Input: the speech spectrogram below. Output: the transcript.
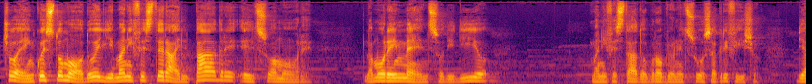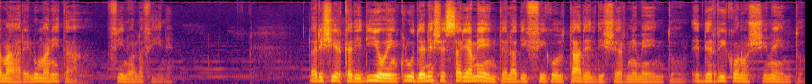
cioè in questo modo egli manifesterà il Padre e il suo amore, l'amore immenso di Dio manifestato proprio nel suo sacrificio di amare l'umanità fino alla fine. La ricerca di Dio include necessariamente la difficoltà del discernimento e del riconoscimento,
